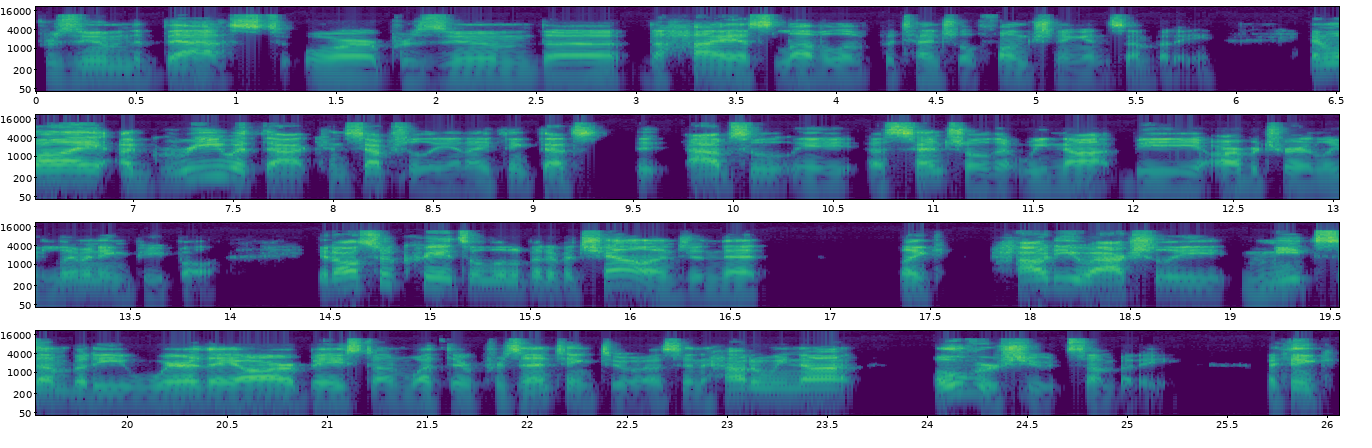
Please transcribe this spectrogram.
presume the best or presume the the highest level of potential functioning in somebody. And while I agree with that conceptually, and I think that's eh, absolutely essential that we not be arbitrarily limiting people, it also creates a little bit of a challenge in that, like, how do you actually meet somebody where they are based on what they're presenting to us? And how do we not overshoot somebody? I think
